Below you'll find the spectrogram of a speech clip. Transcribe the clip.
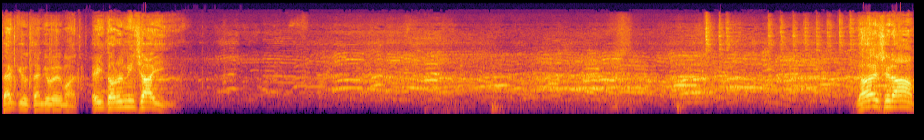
thank you thank you very much এই ধরনই চাই। জয় শ্রীরাম।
